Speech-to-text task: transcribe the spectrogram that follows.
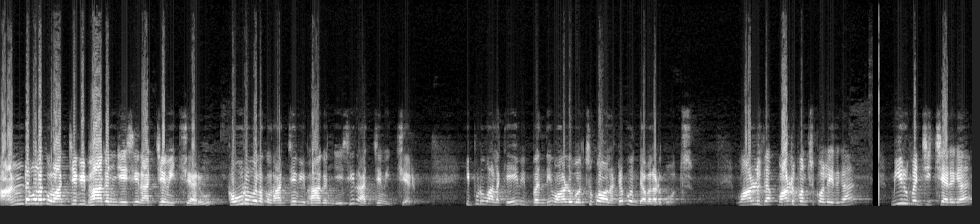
పాండవులకు రాజ్య విభాగం చేసి రాజ్యం ఇచ్చారు. కౌరవులకు రాజ్య విభాగం చేసి రాజ్యం ఇచ్చారు. ఇప్పుడు వాళ్ళకి ఏమి ఇబ్బంది? వాళ్ళు పంచుకోవాలంటే పొంది దెబ్బలాడుకోవచ్చు. వాళ్ళు వాళ్ళు పంచుకోలేదుగా? మీరు పంచి ఇచ్చారుగా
